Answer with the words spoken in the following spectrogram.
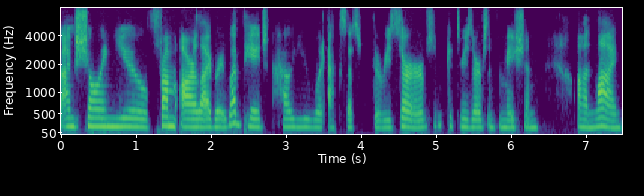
I'm showing you from our library webpage how you would access the reserves, get the reserves information online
